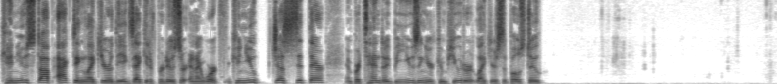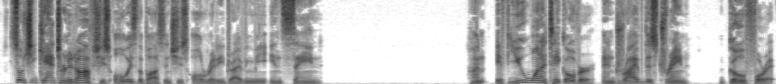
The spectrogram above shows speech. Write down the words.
Can you stop acting like you're the executive producer and I work? For, can you just sit there and pretend to be using your computer like you're supposed to? So she can't turn it off. She's always the boss and she's already driving me insane. Hun, if you want to take over and drive this train, go for it.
